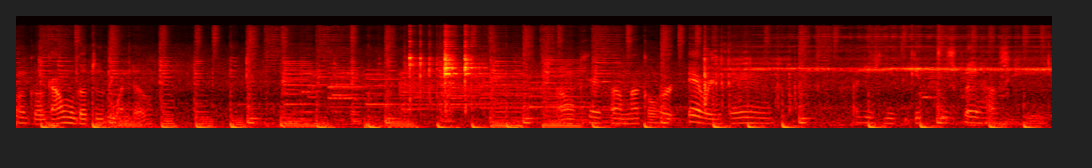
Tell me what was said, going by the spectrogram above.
I'm gonna go, I'm gonna go through the window. I don't care if I'm not gonna everything. I just need to get this playhouse key.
